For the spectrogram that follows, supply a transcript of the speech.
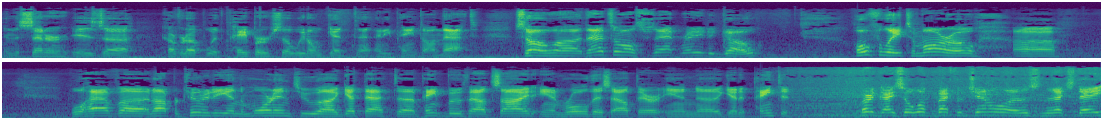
and the center is uh, covered up with paper so we don't get uh, any paint on that. So uh, that's all set, ready to go. Hopefully tomorrow uh, we'll have uh, an opportunity in the morning to uh, get that paint booth outside and roll this out there and get it painted. All right, guys, so welcome back to the channel. This is the next day,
